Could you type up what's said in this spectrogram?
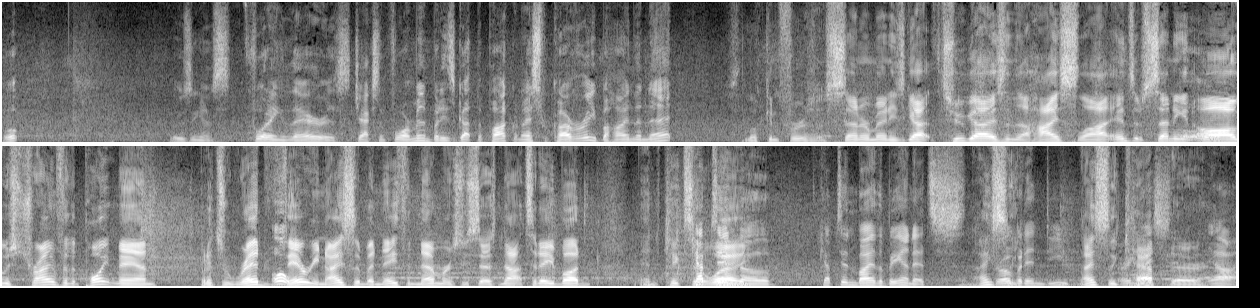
Whoop. Losing his footing there is Jackson Foreman, but he's got the puck. Nice recovery behind the net. He's looking for a centerman. He's got two guys in the high slot. Ends up sending it. Oh. Oh, I was trying for the point man, but it's read Oh. very nicely by Nathan Nemers, who says, "Not today, bud," and kicks Kept it away. in, uh, kept in by the Bandits. Nicely- Drove it in deep. nicely Very capped nice. there. Yeah,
